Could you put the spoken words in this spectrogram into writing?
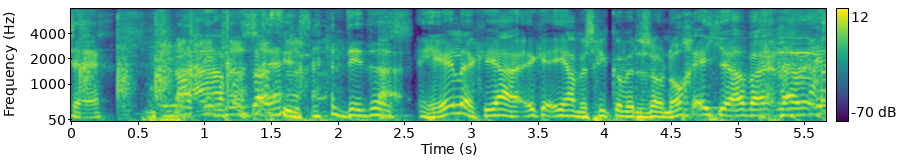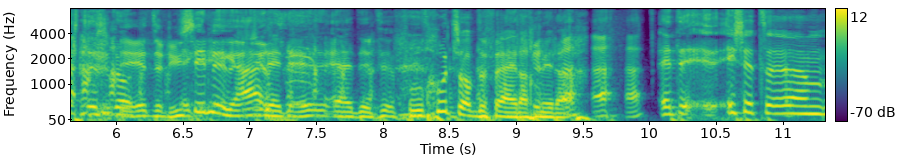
zeg. Nou, Ja, dit fantastisch. dit dus. Heerlijk. Ja, ik, ja, misschien kunnen we er zo nog eentje aan. Maar laten we eerst tussendoor. Je hebt er nu zin in, Ja, dit, voelt goed zo op de vrijdagmiddag. Het, is het ehm,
